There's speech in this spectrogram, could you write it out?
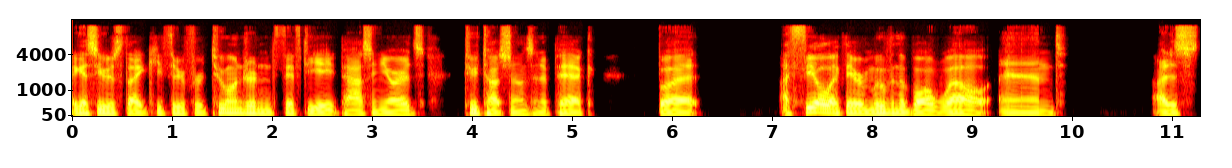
I guess he was like he threw for 258 passing yards, two touchdowns, and a pick. But I feel like they were moving the ball well, and I just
